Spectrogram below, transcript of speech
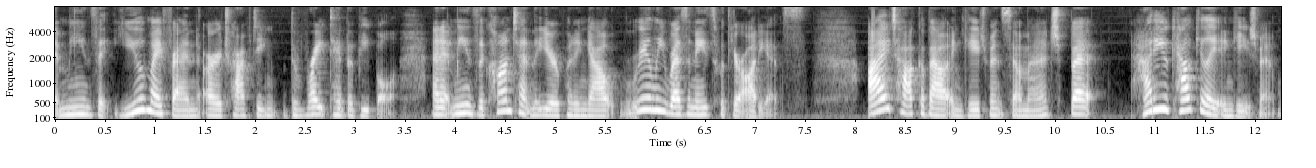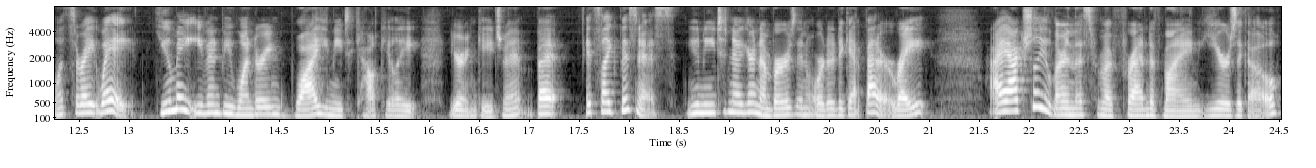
it means that you, my friend, are attracting the right type of people. And it means the content that you're putting out really resonates with your audience. I talk about engagement so much, but how do you calculate engagement? What's the right way? You may even be wondering why you need to calculate your engagement, but it's like business. You need to know your numbers in order to get better, right? I actually learned this from a friend of mine years ago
